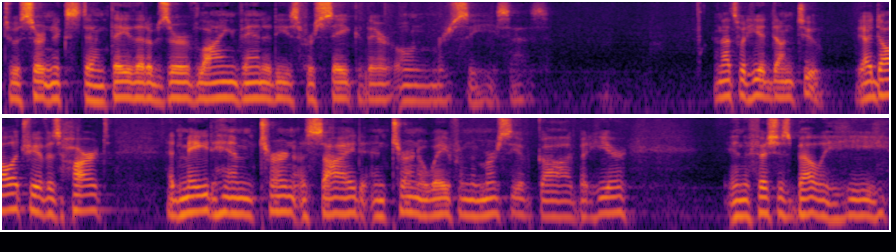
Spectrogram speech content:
to a certain extent. They that observe lying vanities forsake their own mercy, he says. And that's what he had done too. The idolatry of his heart had made him turn aside and turn away from the mercy of God. But here in the fish's belly, he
